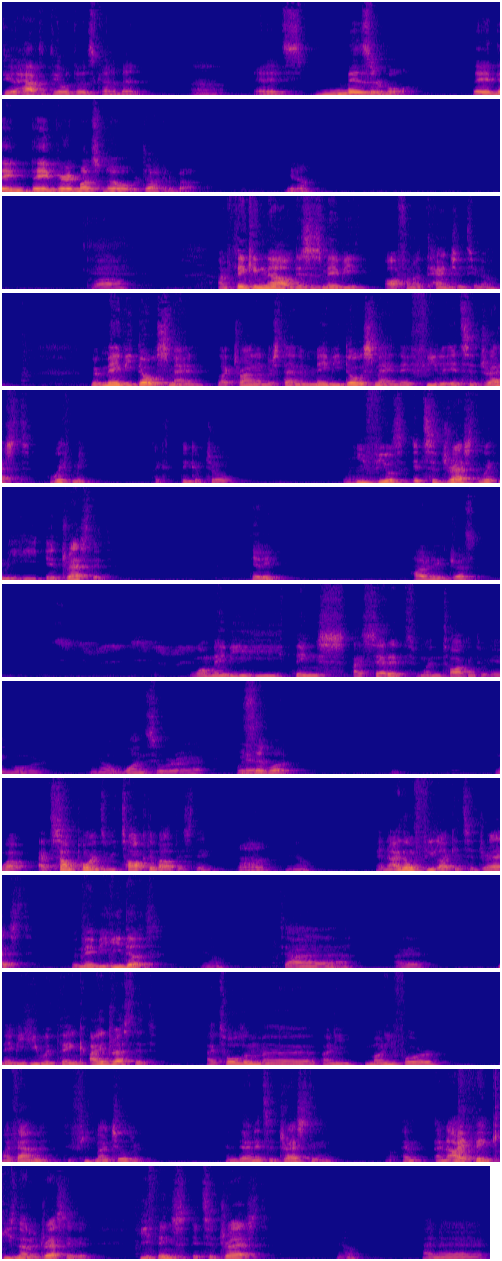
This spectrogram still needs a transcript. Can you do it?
do have to deal with those kind of men. Uh-huh. And it's miserable. They, they, they very much know what we're talking about, you know? Wow. I'm thinking now, this is maybe off on a tangent, you know? But maybe those men, like trying to understand them, maybe those men, they feel it's addressed with me. Like think of Joe. Mm-hmm. He feels it's addressed with me. He addressed it. Did he? How did he address it? Well, maybe he thinks I said it when talking to him, or you know, once or. Uh, he said what? Well, at some points we talked about this thing. Uh-huh. You know, and I don't feel like it's addressed, but maybe he does. You know, so I, I maybe he would think I addressed it. I told him uh, I need money for my family to feed my children, and then it's addressed to him, and and I think he's not addressing it. He thinks it's addressed, you know, and. Uh,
